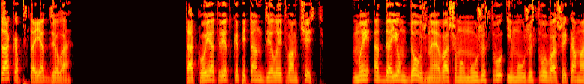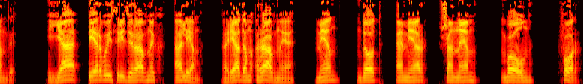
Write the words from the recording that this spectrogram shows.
так обстоят дела. Такой ответ, капитан, делает вам честь. Мы отдаем должное вашему мужеству и мужеству вашей команды. Я первый среди равных Алем. Рядом равные. Мен, Дот, Амер, Шанем, Болн, Фор.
